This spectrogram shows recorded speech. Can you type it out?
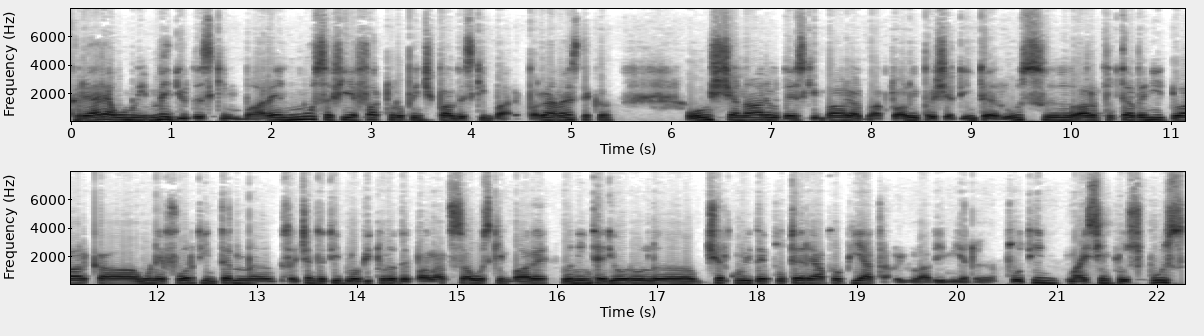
crearea unui mediu de schimbare, nu să fie factorul principal de schimbare. Părerea mea este că un scenariu de schimbare al actualului președinte rus uh, ar putea veni doar ca un efort intern, uh, să zicem, de tip lovitură de palat sau o schimbare în interiorul uh, cercului de putere apropiat al lui Vladimir Putin. Mai simplu spus,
